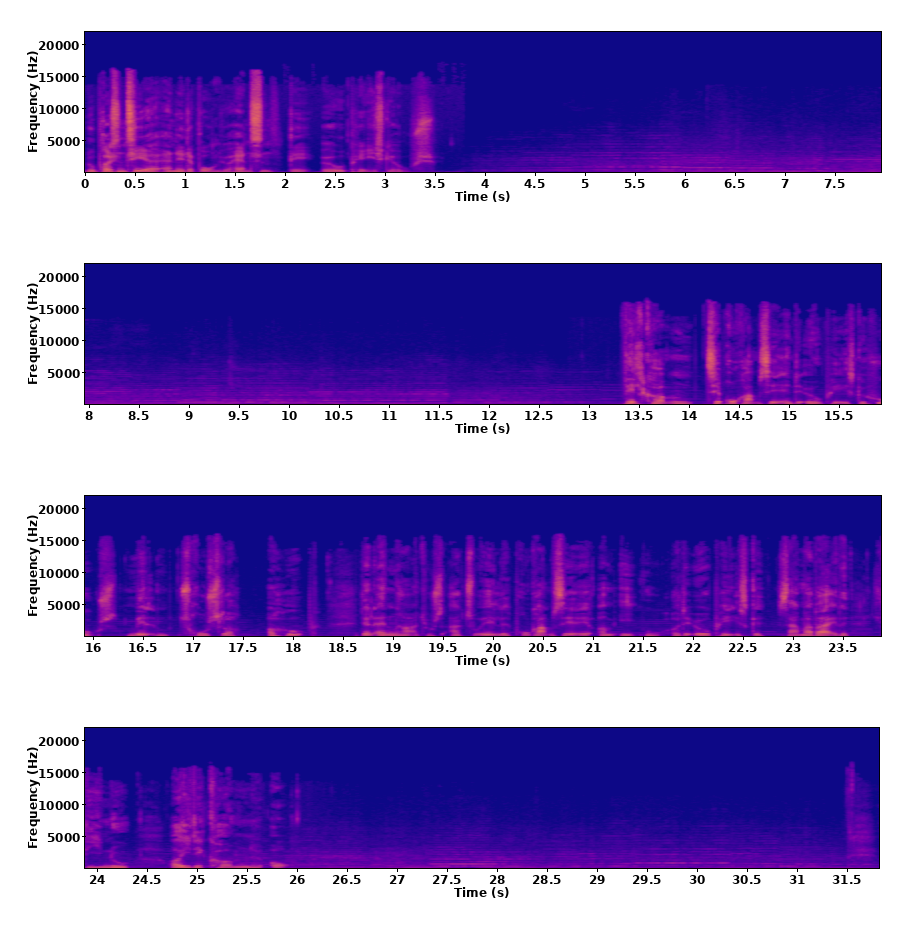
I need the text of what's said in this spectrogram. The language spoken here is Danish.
Nu præsenterer Annette Brun Johansen det europæiske hus. Velkommen til programserien Det Europæiske Hus mellem trusler og håb. Den anden radios aktuelle programserie om EU og det europæiske samarbejde lige nu og i de kommende år.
